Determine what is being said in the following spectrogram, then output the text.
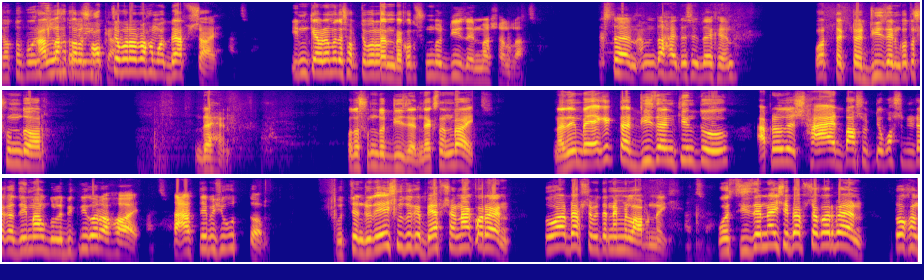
যত আল্লাহ তালা সবচেয়ে বড় রহমত ব্যবসায়। ইনকামের মধ্যে সবচেয়ে বড় আনবে। কত সুন্দর ডিজাইন দেখছেন আমি দেখাইতেছি দেখেন। প্রত্যেকটা ডিজাইন কত সুন্দর। দেখেন। কত সুন্দর ডিজাইন দেখছেন ভাই? নাদিম ভাই এক একটা ডিজাইন কিন্তু আপনার ষাট বাষট্টি পঁয়ষট্টি টাকা যে মালগুলো বিক্রি করা হয় আচ্ছা। তার চেয়ে বেশি উত্তম। বুঝছেন? যদি এই সুযোগে ব্যবসা না করেন তো আর ব্যবসার ভিতরে নেমে লাভ নাই। আচ্ছা। ওই সিজন এসে ব্যবসা করবেন তখন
